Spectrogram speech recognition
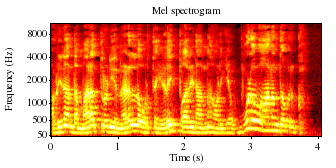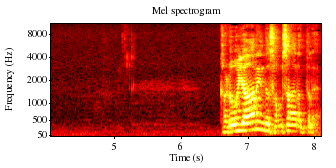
அப்படின்னு அந்த மரத்தினுடைய நிழலில் ஒருத்தன் இழைப்பாரினான்னா அவனுக்கு எவ்வளவு ஆனந்தம் இருக்கும். கடுமையான இந்த சம்சாரத்தில்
